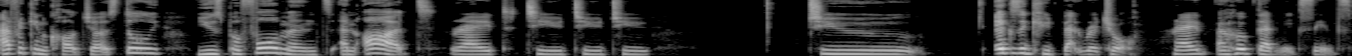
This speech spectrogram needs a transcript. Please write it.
african culture still use performance and art right? To to to to execute that ritual right? I hope that makes sense.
